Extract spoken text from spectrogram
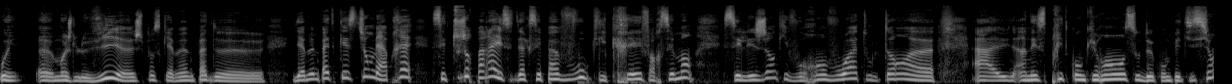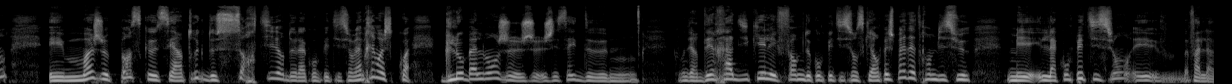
Oui, euh, moi je le vis. euh, Je pense qu'il y a même pas de, il y a même pas de question. Mais après, c'est toujours pareil. C'est-à-dire que c'est pas vous qui le créez forcément. C'est les gens qui vous renvoient tout le temps euh, à une- un esprit de concurrence ou de compétition. Et moi, je pense que c'est un truc de sortir de la compétition. Mais après, moi, je, quoi, globalement, je- je- j'essaye de, hum, comment dire, d'éradiquer les formes de compétition, ce qui n'empêche pas d'être ambitieux. Mais la compétition, et, enfin la,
